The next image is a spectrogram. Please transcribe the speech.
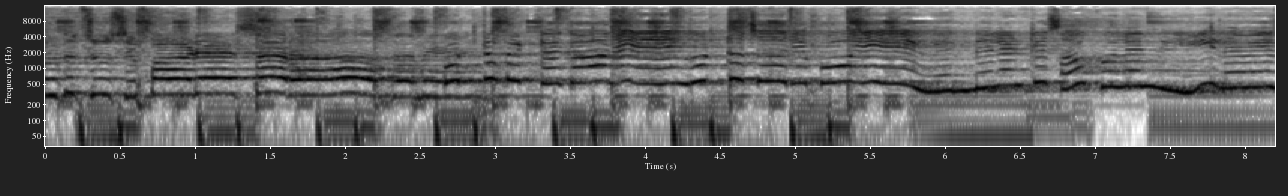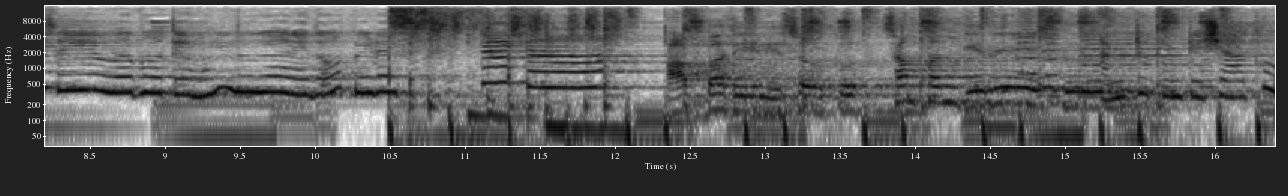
సందు చూసి పాడే సరాగమే. పెట్టగానే గుట్టు జారిపోయి వెన్నెలంటి సోకులన్నీ ఈల వేసి ఇవ్వబోతే ముందుగానే దోపిడైతే టాటా. అబ్బదీని సోకు సంపంగి రేకు. అంటుకుంటే షాకు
